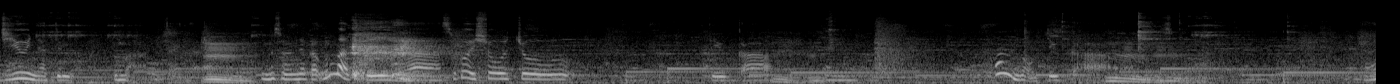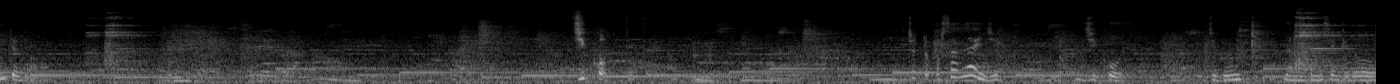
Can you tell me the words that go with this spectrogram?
自由になってる馬みたいな。うん。でもそのなんか馬っていうのはすごい象徴っていうか、あの本能っていうか、うんうん。そのなんていうの？事故って言ったらうん。ちょっと幼いじ事故自分なのかもしれんけど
